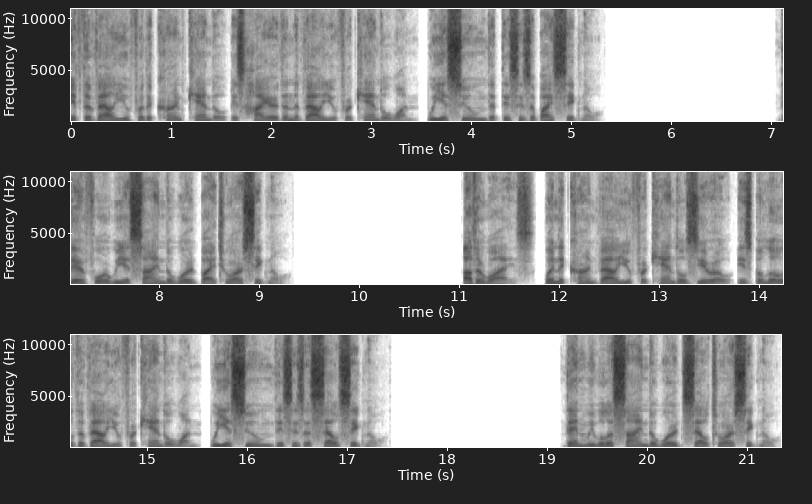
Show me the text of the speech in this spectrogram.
If the value for the current candle is higher than the value for candle 1, we assume that this is a buy signal. Therefore we assign the word buy to our signal. Otherwise, when the current value for candle 0 is below the value for candle 1, we assume this is a sell signal. Then we will assign the word sell to our signal.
